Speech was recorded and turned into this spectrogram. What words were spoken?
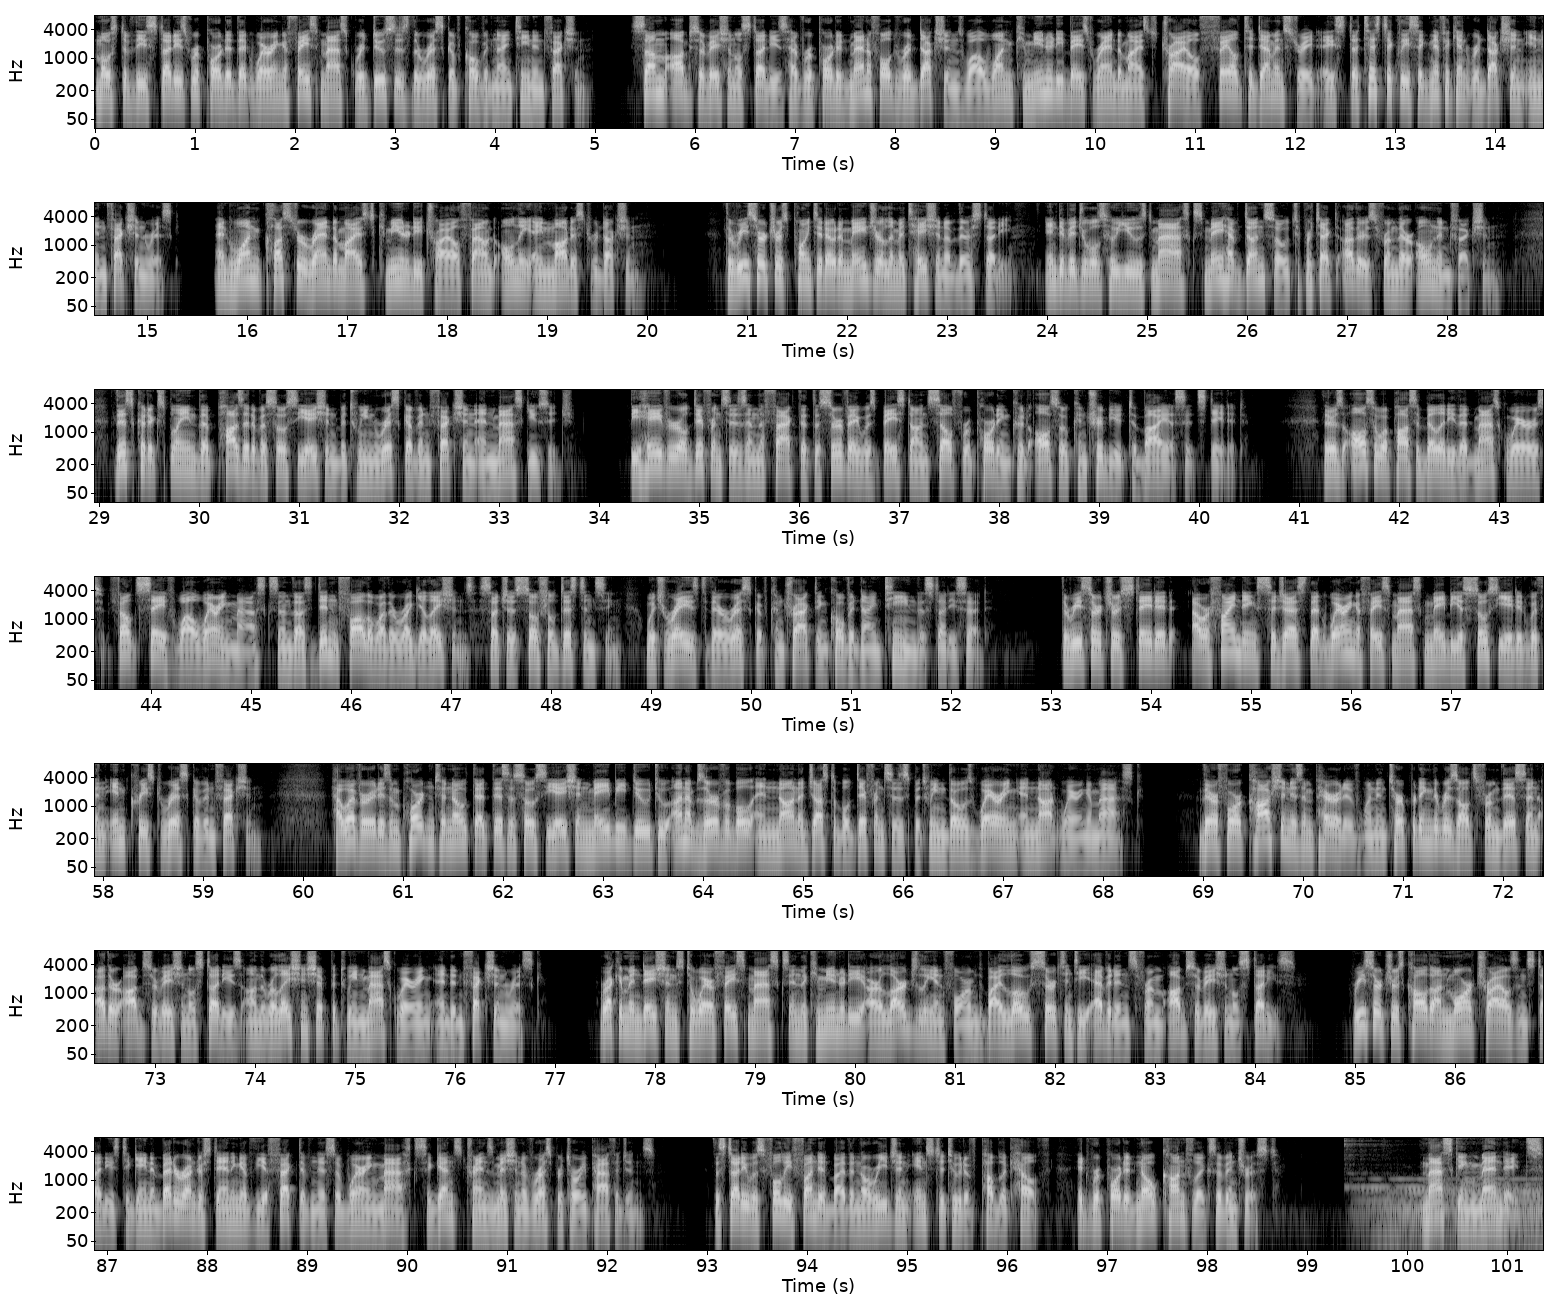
Most of these studies reported that wearing a face mask reduces the risk of COVID 19 infection. Some observational studies have reported manifold reductions, while one community based randomized trial failed to demonstrate a statistically significant reduction in infection risk, and one cluster randomized community trial found only a modest reduction. The researchers pointed out a major limitation of their study. Individuals who used masks may have done so to protect others from their own infection. This could explain the positive association between risk of infection and mask usage. Behavioral differences and the fact that the survey was based on self reporting could also contribute to bias, it stated. There's also a possibility that mask wearers felt safe while wearing masks and thus didn't follow other regulations, such as social distancing, which raised their risk of contracting COVID 19, the study said. The researchers stated Our findings suggest that wearing a face mask may be associated with an increased risk of infection. However, it is important to note that this association may be due to unobservable and non adjustable differences between those wearing and not wearing a mask. Therefore, caution is imperative when interpreting the results from this and other observational studies on the relationship between mask wearing and infection risk. Recommendations to wear face masks in the community are largely informed by low certainty evidence from observational studies. Researchers called on more trials and studies to gain a better understanding of the effectiveness of wearing masks against transmission of respiratory pathogens. The study was fully funded by the Norwegian Institute of Public Health. It reported no conflicts of interest. Masking mandates.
